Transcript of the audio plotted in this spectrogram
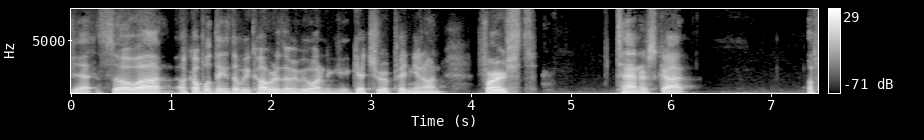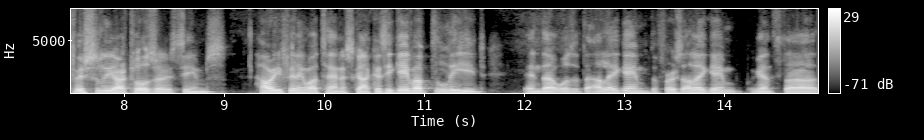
Yeah. So uh, a couple of things that we covered that maybe we want to get your opinion on. First, Tanner Scott, officially our closer, it seems. How are you feeling about Tanner Scott? Because he gave up the lead in the was it the LA game, the first LA game against uh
